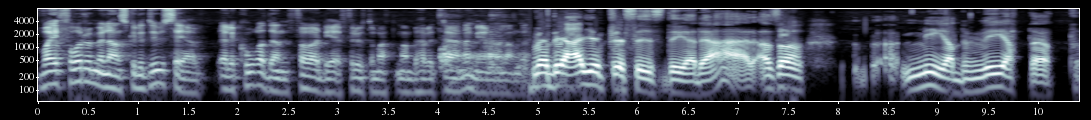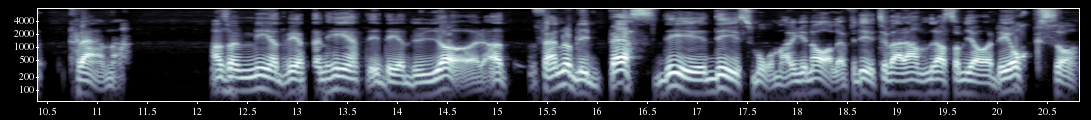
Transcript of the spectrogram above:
vad är formulan skulle du säga, eller koden för det, förutom att man behöver träna mer än alla andra? Men det är ju precis det det är. Alltså medvetet träna. Alltså medvetenhet i det du gör. Att sen att bli bäst, det är, det är små marginaler. För det är tyvärr andra som gör det också.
